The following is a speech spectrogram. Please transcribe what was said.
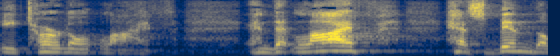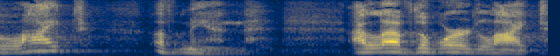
eternal life. And that life has been the light of men. I love the word light.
